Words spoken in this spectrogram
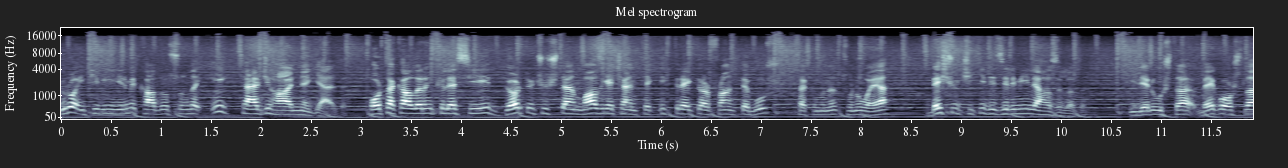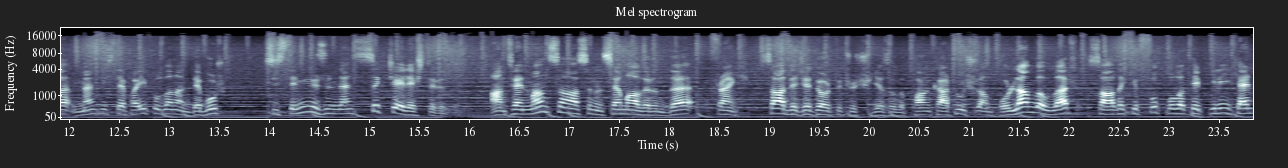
Euro 2020 kadrosunda ilk tercih haline geldi. Portakalların klasiği 4-3-3'ten vazgeçen teknik direktör Frank de Boer takımını turnuvaya 5-3-2 dizilimiyle hazırladı. İleri uçta Weghorst'la Memphis Depay'ı kullanan De Boer sistemi yüzünden sıkça eleştirildi. Antrenman sahasının semalarında Frank sadece 4-3-3 yazılı pankartı uçuran Hollandalılar sahadaki futbola tepkiliyken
